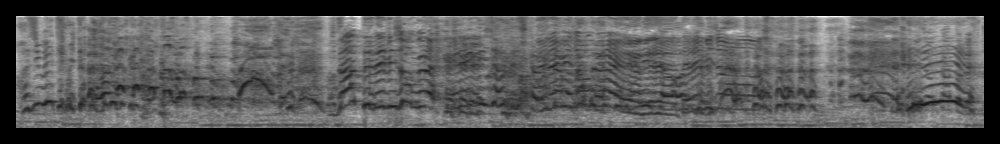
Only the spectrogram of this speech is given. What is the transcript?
初めて見た ザ・テレビジョンぐらい。テレビジョンでしかテレビジョンぐらいだよね。テレビジョンテレビジョンカットですけ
